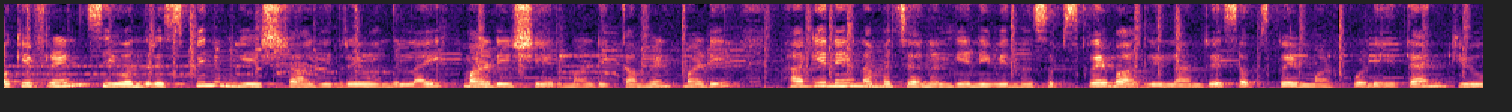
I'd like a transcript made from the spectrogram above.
ಓಕೆ ಫ್ರೆಂಡ್ಸ್ ಈ ಒಂದು ರೆಸಿಪಿ ನಿಮಗೆ ಇಷ್ಟ ಆಗಿದರೆ ಒಂದು ಲೈಕ್ ಮಾಡಿ ಶೇರ್ ಮಾಡಿ ಕಮೆಂಟ್ ಮಾಡಿ. ಹಾಗೆಯೇ ನಮ್ಮ ಚಾನಲ್ಗೆ ನೀವಿನ್ನೂ ಸಬ್ಸ್ಕ್ರೈಬ್ ಆಗಲಿಲ್ಲ ಅಂದರೆ ಸಬ್ಸ್ಕ್ರೈಬ್ ಮಾಡ್ಕೊಳ್ಳಿ. ಥ್ಯಾಂಕ್ ಯು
